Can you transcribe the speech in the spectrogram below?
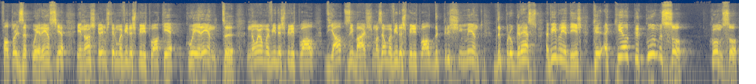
faltou-lhes a coerência. E nós queremos ter uma vida espiritual que é coerente. Não é uma vida espiritual de altos e baixos, mas é uma vida espiritual de crescimento, de progresso. A Bíblia diz que aquele que começou começou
